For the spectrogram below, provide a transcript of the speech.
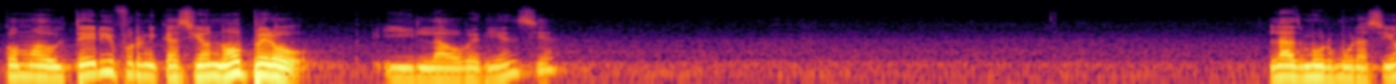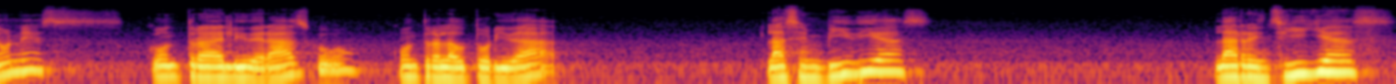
como adulterio y fornicación, no, pero ¿y la obediencia? Las murmuraciones contra el liderazgo, contra la autoridad, las envidias, las rencillas,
